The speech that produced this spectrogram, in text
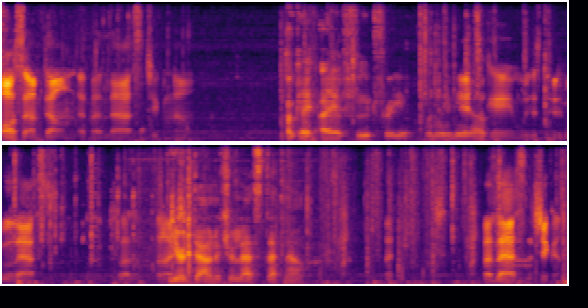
Also, I'm down at my last chicken now. Okay, I have food for you when we meet It's up. okay. we- It it will last. for. You're down at your last stack now? My last the chicken.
